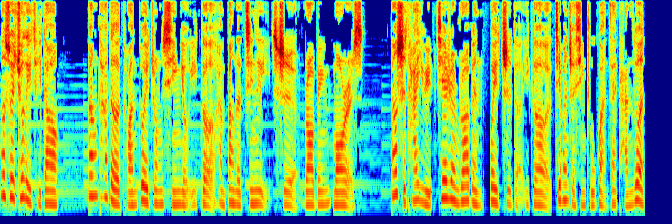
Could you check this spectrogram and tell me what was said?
那所以这里提到，当他的团队中心有一个很棒的经理是 Robin Morris。当时他与接任 Robin 位置的一个接班者型主管在谈论，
